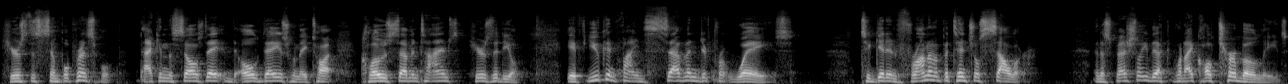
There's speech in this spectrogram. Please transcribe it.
Here's the simple principle. Back in the sales day, the old days when they taught close seven times, here's the deal. If you can find seven different ways to get in front of a potential seller, and especially that what I call turbo leads,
